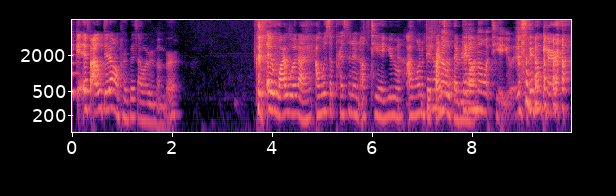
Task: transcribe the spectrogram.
like if I did it on purpose, I would remember. Cause eh, why would I? I was the president of TAU. I want to be friends know. with everyone. They don't know what TAU is. They don't care.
